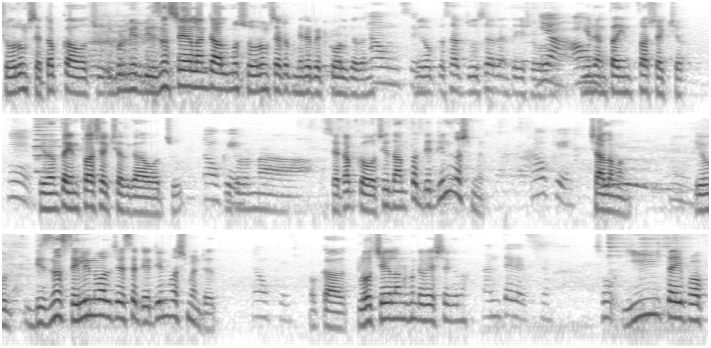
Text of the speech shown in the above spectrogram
షోరూమ్ సెటప్ కావచ్చు. ఇప్పుడు మీరు బిజినెస్ చేయాలంటే ఆల్మోస్ట్ షోరూమ్ సెటప్ మీరే పెట్టుకోవాలి కదండి. సార్. మీరు ఒక్కసారి చూసారంటే ఈ షోరూమ్? ఇదంతా ఇన్ఫ్రాస్ట్రక్చర్. ఇదంతా ఇన్ఫ్రాస్ట్రక్చర్ కావచ్చు. ఇక్కడ ఉన్న సెటప్ కావచ్చు. ఇదంతా డెడ్ ఇన్వెస్ట్మెంట్ ఓకే. చాలా మంది. బిజినెస్ తెలియని వాళ్ళు చేసే డెడ్ ఇన్వెస్ట్మెంట్ ఒక క్లోజ్ చేయాలనుకుంటే వేస్టే కదా. అంతే కదా సో ఈ టైప్ ఆఫ్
